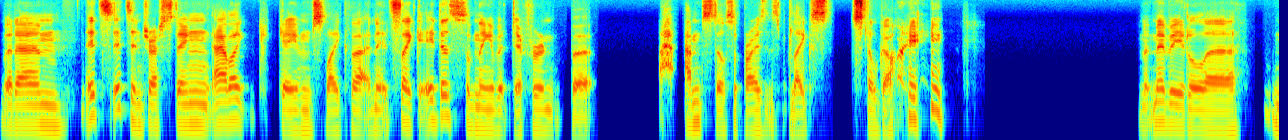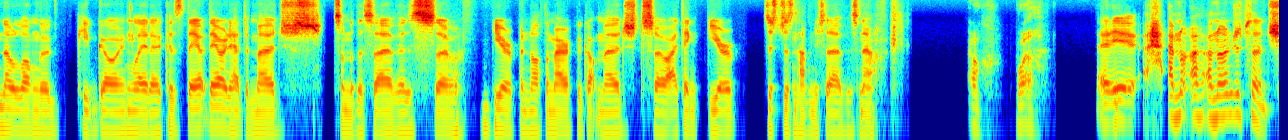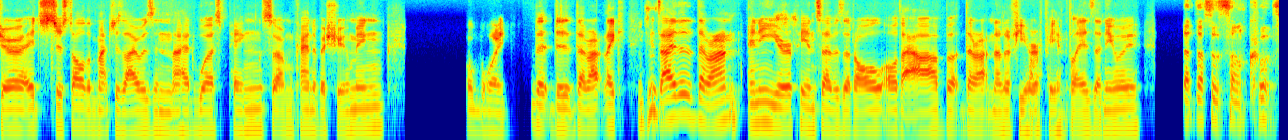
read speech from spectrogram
but um, it's it's interesting. I like games like that, and it's like it does something a bit different. But I'm still surprised it's like still going. but maybe it'll uh, no longer keep going later because they they already had to merge some of the servers. So Europe and North America got merged. So I think Europe just doesn't have any servers now. Oh well. It, I'm not. I'm not 100 percent sure. It's just all the matches I was in. I had worse pings, so I'm kind of assuming Oh boy. That the, there are like mm-hmm. it's either there aren't any European servers at all, or there are, but there aren't enough European players anyway. That doesn't sound good.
